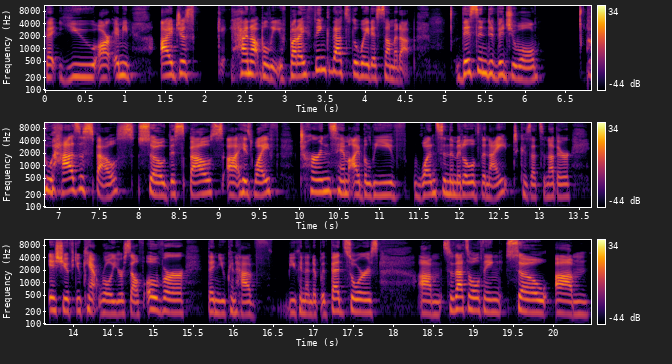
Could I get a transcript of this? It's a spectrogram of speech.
that you are i mean i just cannot believe but i think that's the way to sum it up this individual who has a spouse. So the spouse, uh, his wife, turns him, I believe, once in the middle of the night because that's another issue. If you can't roll yourself over, then you can have you can end up with bed sores. Um, so that's the whole thing. So um,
